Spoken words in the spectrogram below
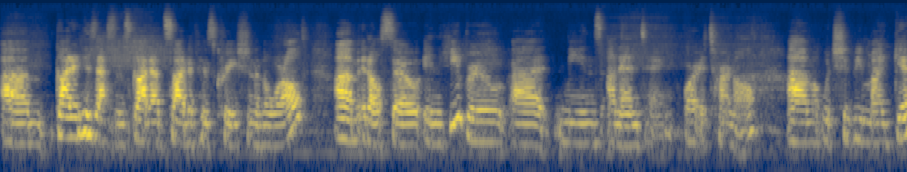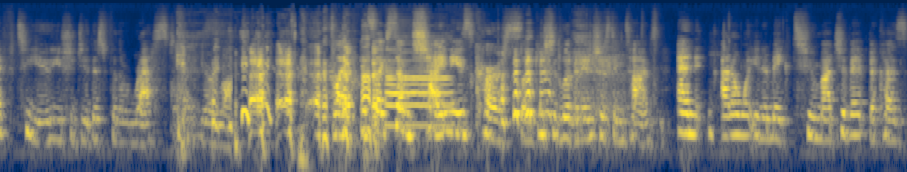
um, God in His essence, God outside of His creation in the world. Um, it also in Hebrew uh, means unending or eternal. Um, which should be my gift to you. You should do this for the rest of your life. it's like it's like some Chinese curse. Like you should live in interesting times. And I don't want you to make too much of it because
